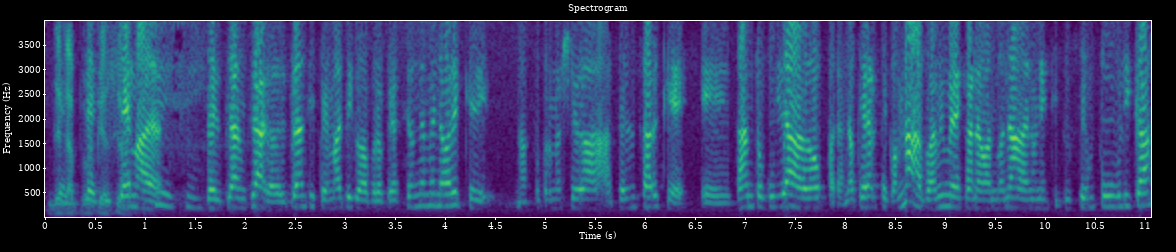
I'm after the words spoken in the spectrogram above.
de del sistema del plan, claro, del plan sistemático de apropiación de menores que nosotros nos lleva a pensar que eh, tanto cuidado para no quedarse con nada, porque a mí me dejan abandonada en una institución pública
